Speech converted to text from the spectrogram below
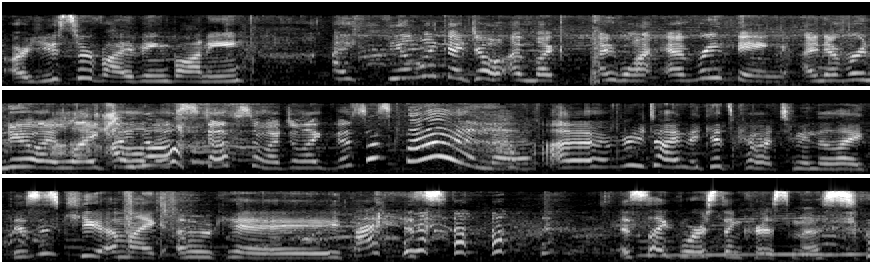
Are you surviving, Bonnie? I feel like I don't. I'm like, I want everything. I never knew I liked I all know. this stuff so much. I'm like, this is fun. Every time the kids come up to me and they're like, this is cute, I'm like, okay. It's, it's like worse than Christmas.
